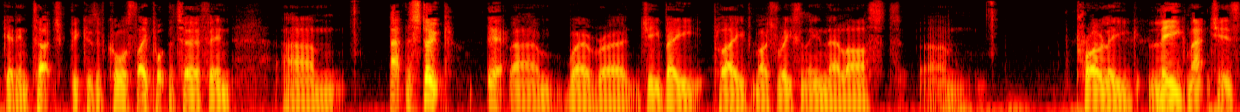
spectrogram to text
get in touch because, of course, they put the turf in um, at the Stoop, yeah. um, where uh, GB played most recently in their last um, Pro League league matches.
